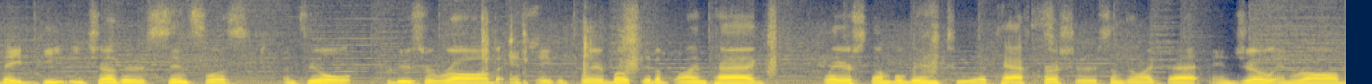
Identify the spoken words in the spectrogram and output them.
they beat each other senseless until producer Rob and David Flair both did a blind tag. Flair stumbled into a calf crusher or something like that, and Joe and Rob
